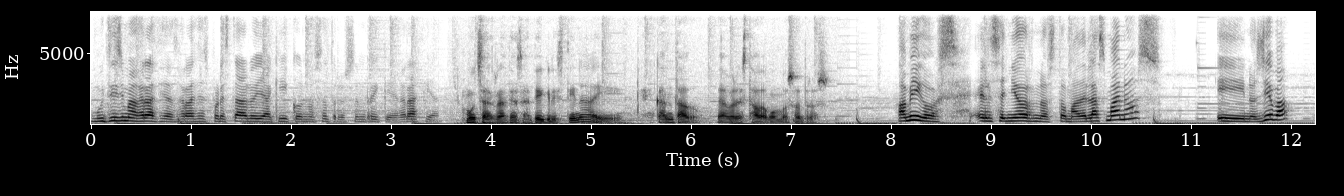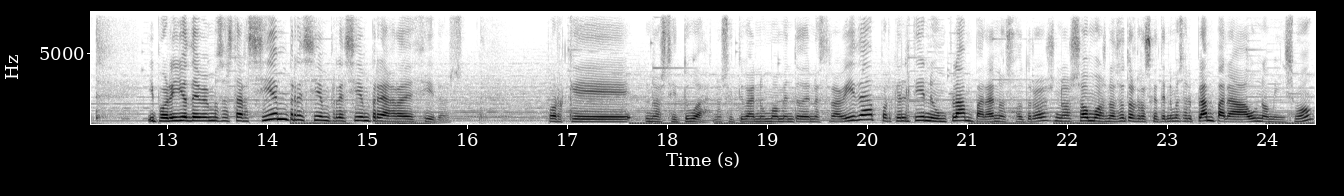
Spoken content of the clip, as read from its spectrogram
Muchísimas gracias, gracias por estar hoy aquí con nosotros, Enrique, gracias. Muchas gracias a ti, Cristina, y encantado de haber estado con vosotros. Amigos, el Señor nos toma de las manos y nos lleva, y por ello debemos estar siempre, siempre, siempre agradecidos, porque nos sitúa, nos sitúa en un momento de nuestra vida, porque Él tiene un plan para nosotros, no somos nosotros los que tenemos el plan para uno mismo,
